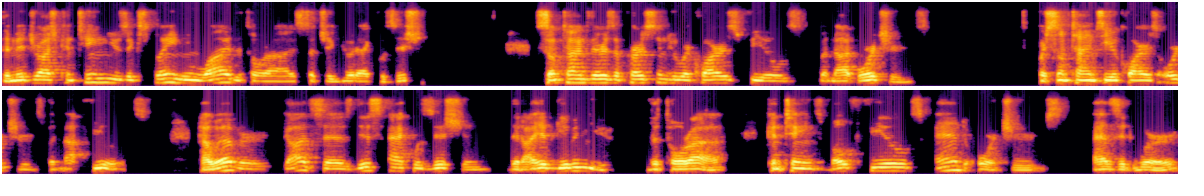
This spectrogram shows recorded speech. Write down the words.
The Midrash continues explaining why the Torah is such a good acquisition. Sometimes there is a person who acquires fields but not orchards, or sometimes he acquires orchards but not fields. However, God says this acquisition that I have given you, the Torah, contains both fields and orchards, as it were.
